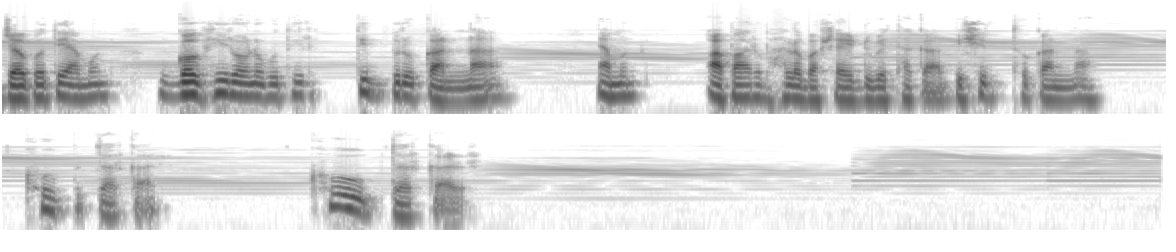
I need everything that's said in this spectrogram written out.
জগতে এমন গভীর অনুভূতির তীব্র কান্না, এমন আপার ভালোবাসায় ডুবে থাকা বিশুদ্ধ কান্না খুব দরকার খুব দরকার।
